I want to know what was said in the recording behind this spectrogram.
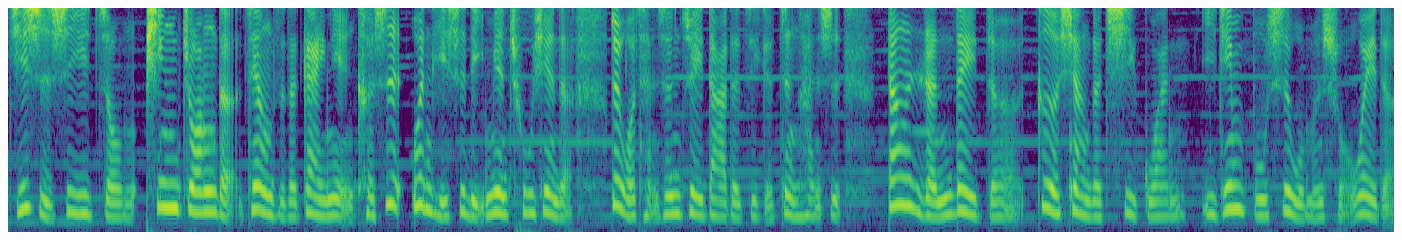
即使是一种拼装的这样子的概念，可是问题是里面出现的，对我产生最大的这个震撼是。当人类的各项的器官已经不是我们所谓的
